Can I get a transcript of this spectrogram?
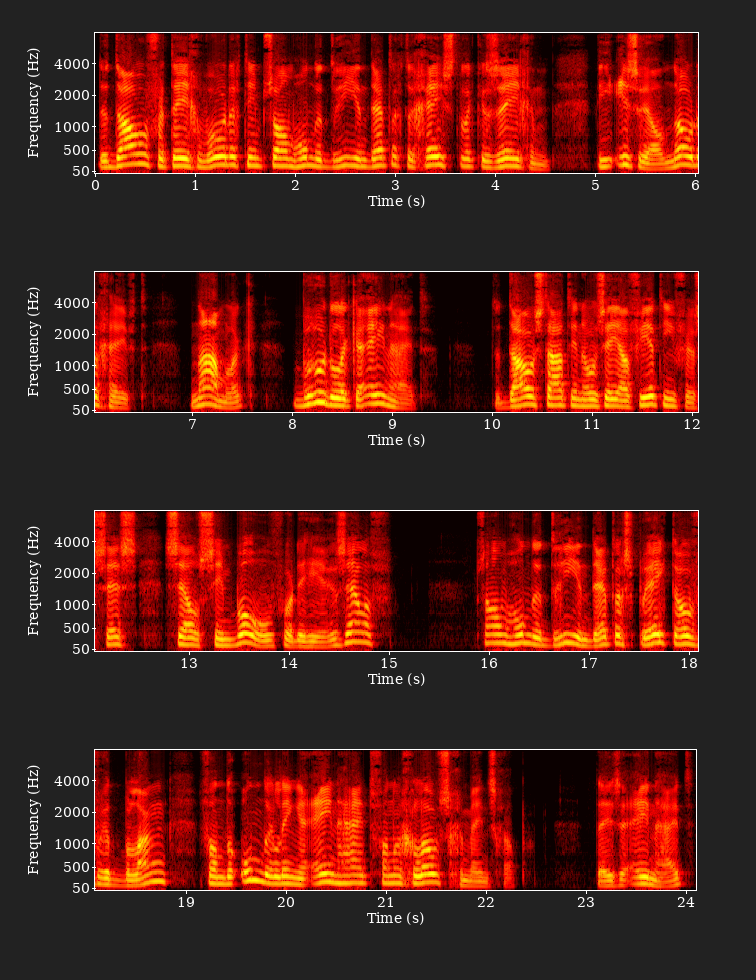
De dauw vertegenwoordigt in Psalm 133 de geestelijke zegen die Israël nodig heeft, namelijk broederlijke eenheid. De dauw staat in Hosea 14 vers 6 zelfs symbool voor de Heere zelf. Psalm 133 spreekt over het belang van de onderlinge eenheid van een geloofsgemeenschap. Deze eenheid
